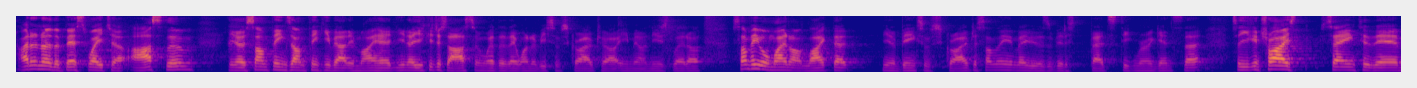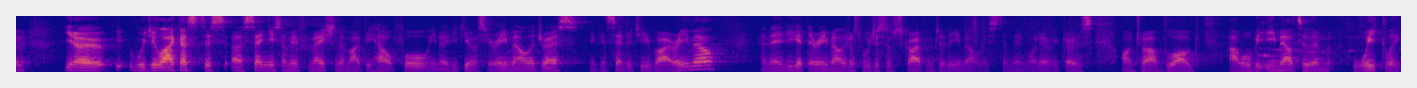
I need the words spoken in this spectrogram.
I don't know the best way to ask them you know, some things I'm thinking about in my head, you know, you could just ask them whether they want to be subscribed to our email newsletter. Some people might not like that, you know, being subscribed to something. Maybe there's a bit of bad stigma against that. So you can try saying to them, you know, would you like us to uh, send you some information that might be helpful? You know, if you give us your email address, you can send it to you via email. And then if you get their email address, we'll just subscribe them to the email list. And then whatever goes onto our blog uh, will be emailed to them weekly.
